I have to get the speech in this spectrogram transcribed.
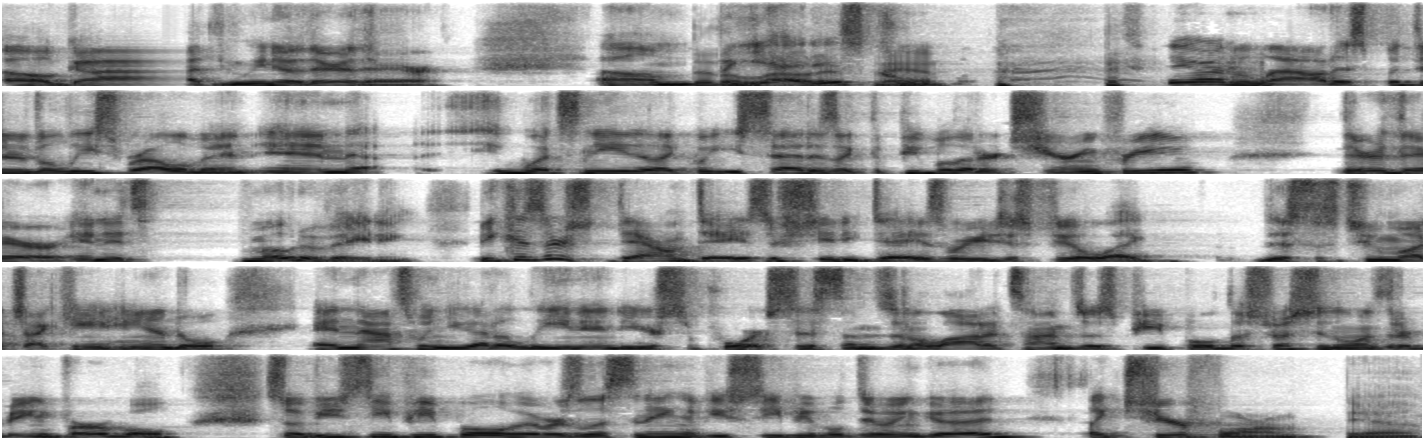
Oh God, we know they're there. Um, they're the but yeah, loudest, it is cool. they are the loudest, but they're the least relevant. And what's needed, like what you said, is like the people that are cheering for you, they're there, and it's motivating because there's down days, there's shitty days where you just feel like this is too much, I can't handle. And that's when you got to lean into your support systems. And a lot of times, those people, especially the ones that are being verbal. So if you see people, whoever's listening, if you see people doing good, like cheer for them. Yeah.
